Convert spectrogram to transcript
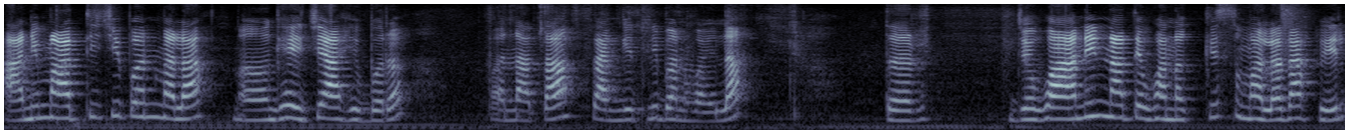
आणि मातीची पण मला घ्यायची आहे बरं. पण आता सांगितली बनवायला. तर जेव्हा आणीन ना तेव्हा नक्कीच तुम्हाला दाखवेल.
